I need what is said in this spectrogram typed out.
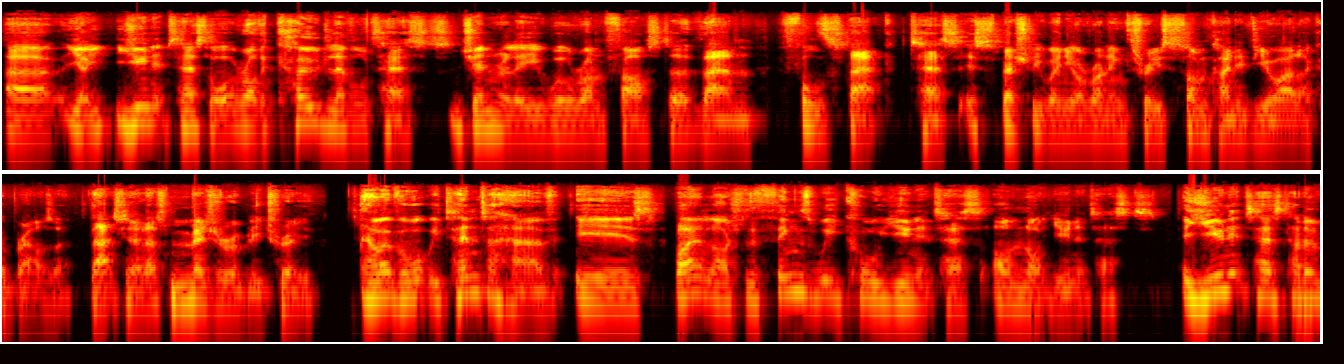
uh, you know unit tests or rather code level tests, generally will run faster than full stack tests, especially when you're running through some kind of UI like a browser. That's you know that's measurably true. However, what we tend to have is, by and large, the things we call unit tests are not unit tests. A unit test had a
